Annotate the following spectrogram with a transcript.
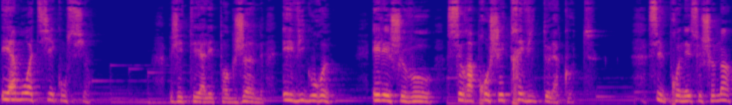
et à moitié conscient. J'étais à l'époque jeune et vigoureux, et les chevaux se rapprochaient très vite de la côte. S'ils prenaient ce chemin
